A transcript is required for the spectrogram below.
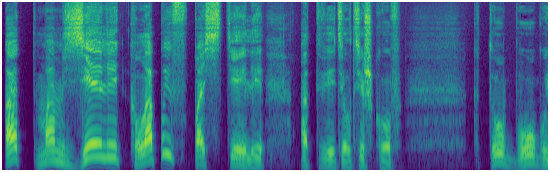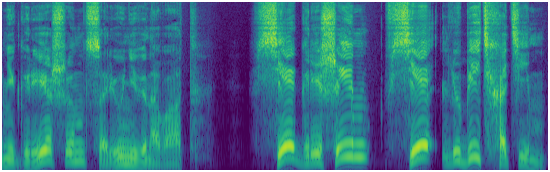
«От мамзели клопы в постели», — ответил Тишков. «Кто Богу не грешен, царю не виноват». «Все грешим, все любить хотим».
